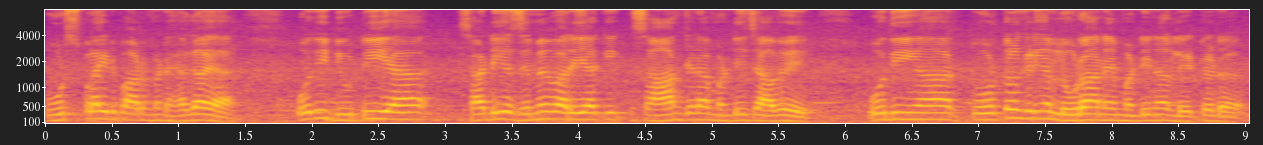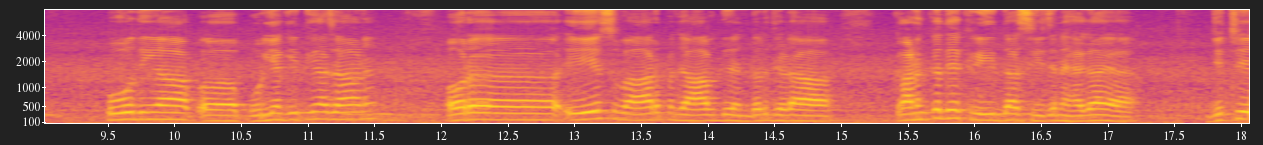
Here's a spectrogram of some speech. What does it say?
ਫੂਡ ਸਪਲਾਈ ਡਿਪਾਰਟਮੈਂਟ ਹੈਗਾ ਆ, ਉਹਦੀ ਡਿਊਟੀ ਆ, ਸਾਡੀ ਇਹ ਜ਼ਿੰਮੇਵਾਰੀ ਆ ਕਿ ਕਿਸਾਨ ਜਿਹੜਾ ਮੰਡੀ 'ਚ ਆਵੇ, ਉਹਦੀਆਂ ਟੋਟਲ ਜਿਹੜੀਆਂ ਲੋੜਾਂ ਨੇ ਮੰਡੀ ਨਾਲ ਰਿਲੇਟਡ ਉਹਦੀਆਂ ਪੂਰੀਆਂ ਕੀਤੀਆਂ ਜਾਣ ਔਰ ਇਸ ਵਾਰ ਪੰਜਾਬ ਦੇ ਅੰਦਰ ਜਿਹੜਾ ਕਣਕ ਦੇ ਖਰੀਦ ਦਾ ਸੀਜ਼ਨ ਹੈਗਾ ਆ, ਜਿੱਥੇ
